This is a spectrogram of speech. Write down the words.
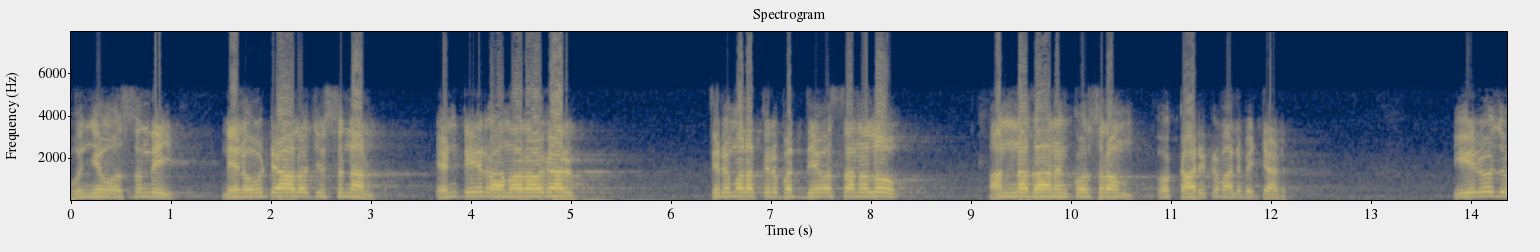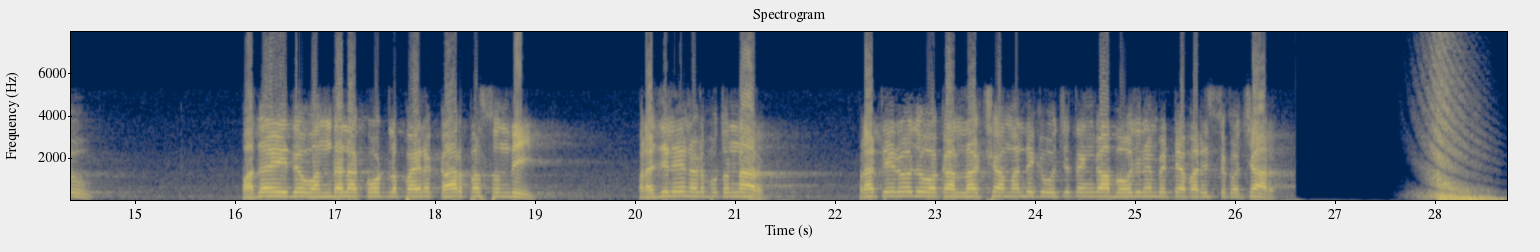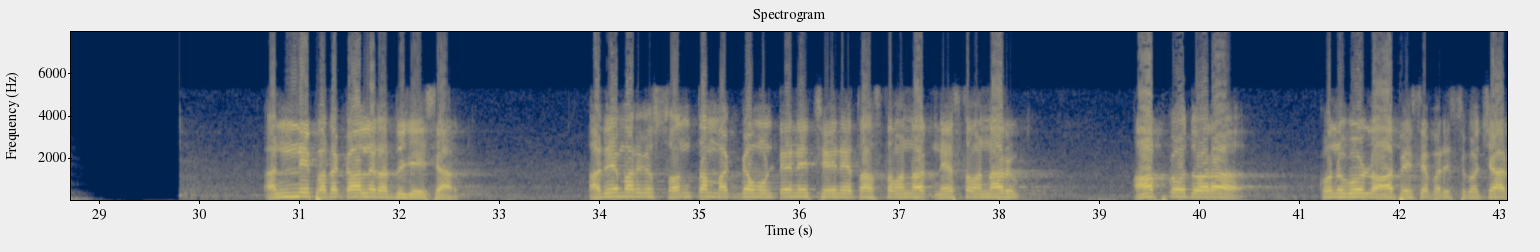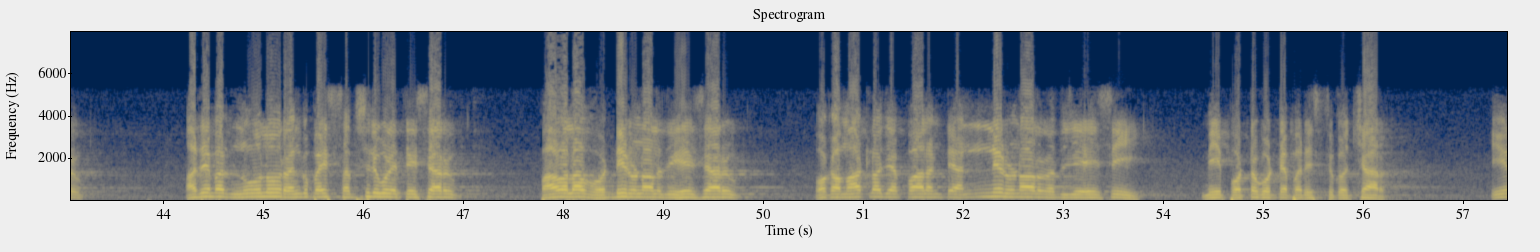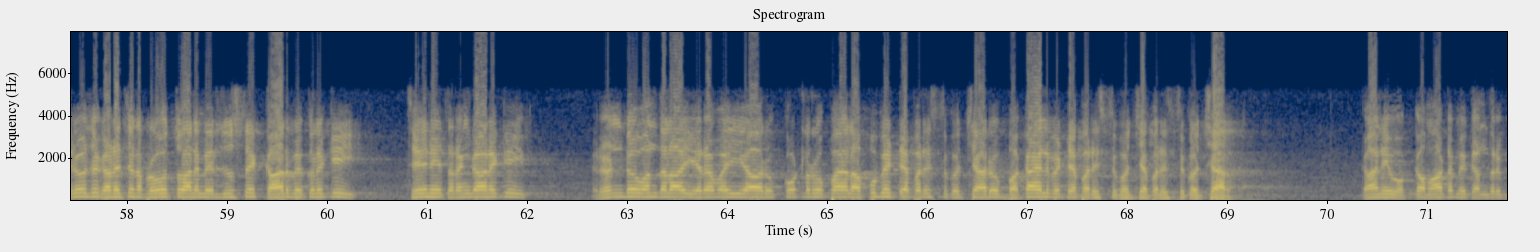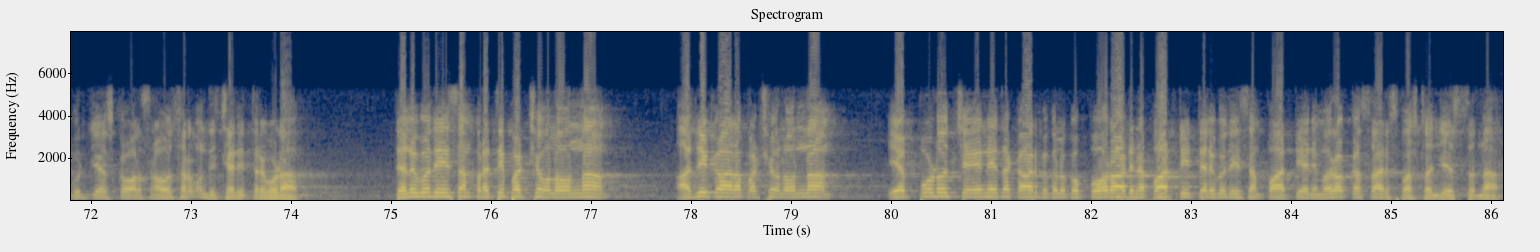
పుణ్యం వస్తుంది. నేను ఒకటే ఆలోచిస్తున్నాను. ఎన్టీ రామారావు గారు తిరుమల తిరుపతి దేవస్థానంలో అన్నదానం కోసం ఒక కార్యక్రమాన్ని పెట్టాడు. ఈరోజు పదహైదు వందల కోట్ల పైన కార్పస్ ఉంది. ప్రజలే నడుపుతున్నారు. ప్రతిరోజు ఒక లక్ష మందికి ఉచితంగా భోజనం పెట్టే పరిస్థితికి వచ్చారు. అన్ని పథకాలను రద్దు చేశారు. అదే మరిగా సొంత మగ్గం ఉంటేనే చేనేత హస్తమన్నారు నేస్తమన్నారు. ఆప్కో ద్వారా కొనుగోళ్ళు ఆపేసే పరిస్థితికి వచ్చారు. అదే మరి నూలు రంగుపై సబ్సిడీ కూడా ఎత్తేసారు పావలా వడ్డీ రుణాలు తీసేశారు. ఒక మాటలో చెప్పాలంటే అన్ని రుణాలు రద్దు చేసి మీ పొట్టగొట్టే పరిస్థితికి వచ్చారు. ఈరోజు గడిచిన ప్రభుత్వాన్ని మీరు చూస్తే కార్మికులకి చేనేత రంగానికి రెండు వందల ఇరవై ఆరు కోట్ల రూపాయలు అప్పు పెట్టే పరిస్థితికి వచ్చారు బకాయిలు పెట్టే పరిస్థితికి వచ్చే పరిస్థితికి వచ్చారు. కానీ ఒక్క మాట మీకు అందరికి గుర్తు చేసుకోవాల్సిన అవసరం ఉంది. చరిత్ర కూడా. తెలుగుదేశం ప్రతిపక్షంలో ఉన్న అధికార పక్షంలో ఉన్న ఎప్పుడూ చేనేత కార్మికులకు పోరాడిన పార్టీ తెలుగుదేశం పార్టీ అని మరొక్కసారి స్పష్టం చేస్తున్నా.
